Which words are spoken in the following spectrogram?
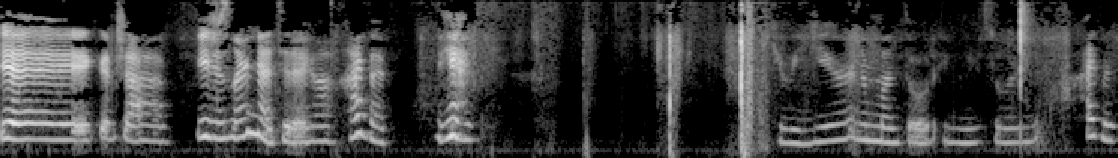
Yay, good job. You just learned that today, huh? High five. Yes. You're a year and a month old and you need to learn it. High five.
